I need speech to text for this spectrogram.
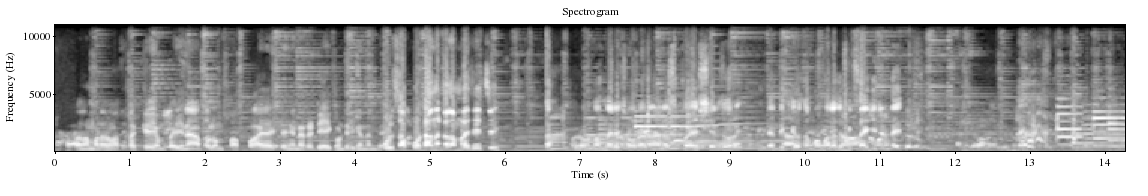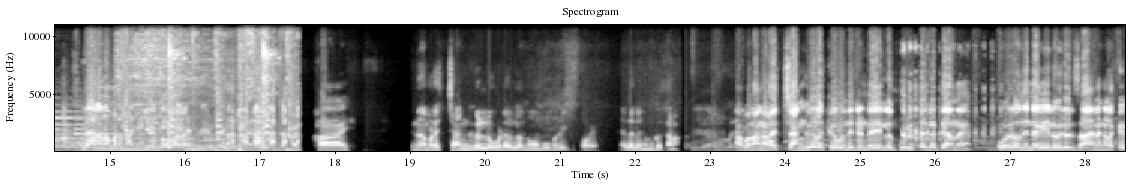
അപ്പൊ നമ്മുടെ വത്തക്കയും പൈനാപ്പിളും പപ്പായൊക്കെ ഇങ്ങനെ റെഡി ആയിക്കൊണ്ടിരിക്കുന്നുണ്ട്. ഫുൾ സപ്പോർട്ട് ആവുന്നുണ്ടോ നമ്മുടെ ചേച്ചി. ഒരു ഒന്നൊന്നര ചോറാണ് നല്ല സ്പെഷ്യൽ ചോറ്. ഇതിൽ എന്തൊക്കെയോ സംഭവം പലതും മിക്സ് ആക്കിയിട്ടുണ്ട്. ഇതാണ് നമ്മുടെ മക്കിരം കോവാറ ഹായ് ഇന്ന് നമ്മുടെ ചങ്കുകളുടെ കൂടെ ഉള്ള നോമ്പ് മുറി പറയാം ഏതെല്ലാം നമുക്ക് കാണാം. അപ്പൊ ഞങ്ങളുടെ ചങ്കുകളൊക്കെ വന്നിട്ടുണ്ട്. എല്ലാം കുരുത്തം കെട്ടിയാന്ന് ഓരോന്നിന്റെ കയ്യിൽ ഓരോ സാധനങ്ങളൊക്കെ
